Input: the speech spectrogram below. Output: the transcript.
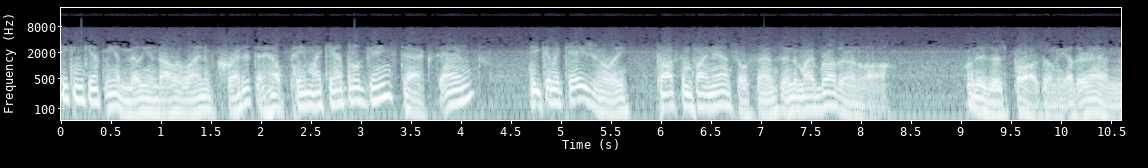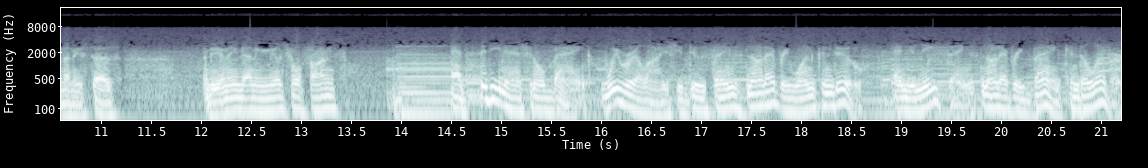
He can get me a million dollar line of credit to help pay my capital gains tax, and he can occasionally talk some financial sense into my brother-in-law. Well, there's this pause on the other end, and then he says, do you need any mutual funds? At City National Bank, we realize you do things not everyone can do, and you need things not every bank can deliver.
